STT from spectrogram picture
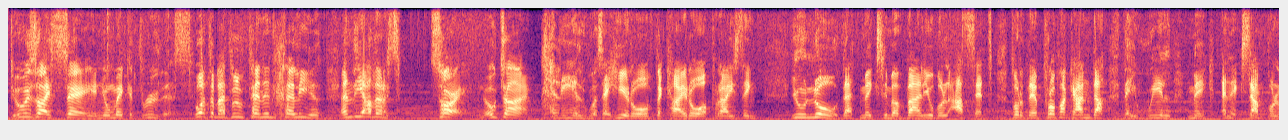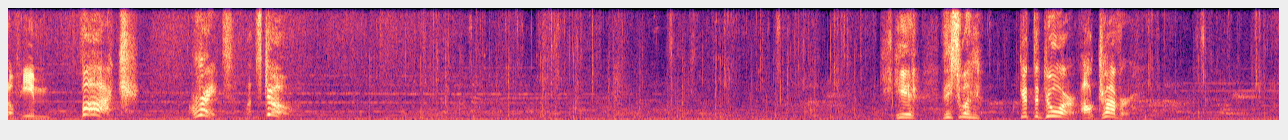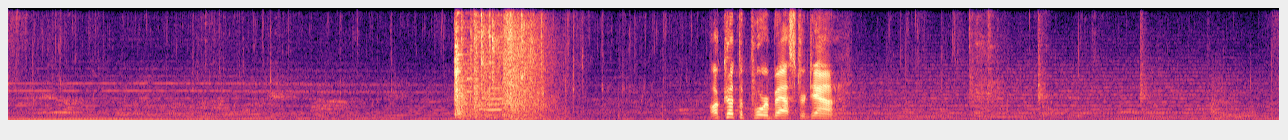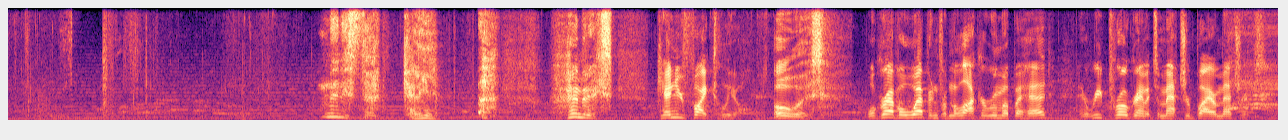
Do as I say, and you'll make it through this. What about Lieutenant Khalil and the others? Sorry, no time. Khalil was a hero of the Cairo uprising. You know that makes him a valuable asset for their propaganda. They will make an example of him. Fuck! All right, let's go. Here, this one. Get the door. I'll cover. I'll cut the poor bastard down. Minister. Khalil. Hendricks, can you fight Khalil? Always. We'll grab a weapon from the locker room up ahead and reprogram it to match your biometrics.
